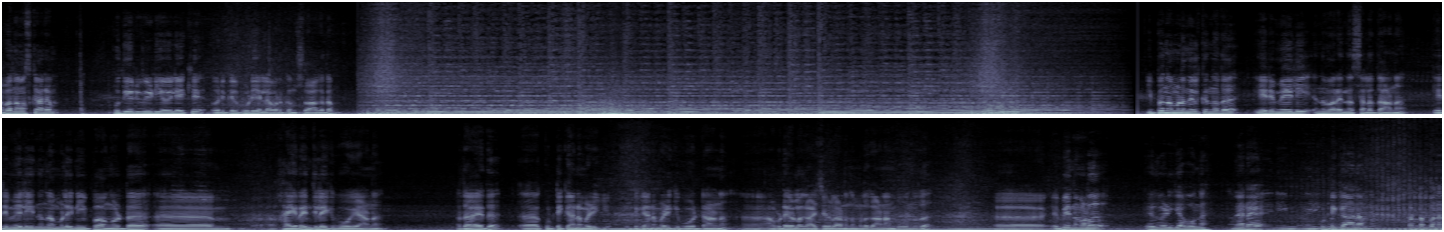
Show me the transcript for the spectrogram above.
അപ്പോൾ നമസ്കാരം. പുതിയൊരു വീഡിയോയിലേക്ക് ഒരിക്കൽ കൂടി എല്ലാവർക്കും സ്വാഗതം. ഇപ്പൊ നമ്മൾ നിൽക്കുന്നത് എരുമേലി എന്ന് പറയുന്ന സ്ഥലത്താണ്. എരുമേലിയിൽ നിന്ന് നമ്മൾ ഇനിയിപ്പോൾ അങ്ങോട്ട് ഹൈറേഞ്ചിലേക്ക് പോവുകയാണ്. അതായത് കുട്ടിക്കാനം വഴിക്ക്. കുട്ടിക്കാനം വഴിക്ക് പോയിട്ടാണ് അവിടെയുള്ള കാഴ്ചകളാണ് നമ്മൾ കാണാൻ പോകുന്നത്. എബി നമ്മൾ ഏത് വഴിക്കാ പോകുന്നത് നേരെ കുട്ടിക്കാനം കട്ടപ്പന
